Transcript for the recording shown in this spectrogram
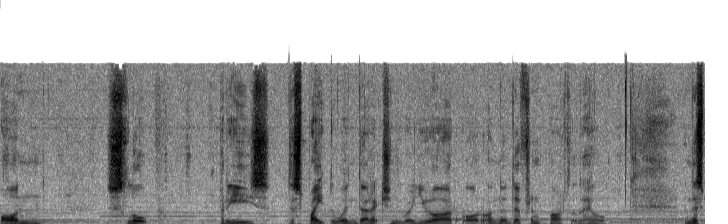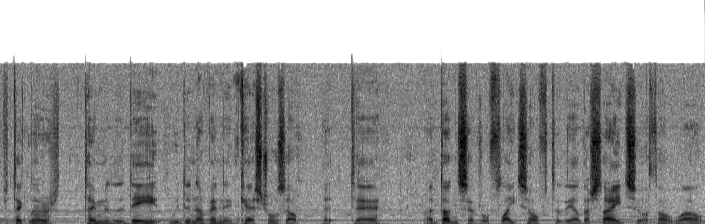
on slope breeze despite the wind direction where you are or on a different part of the hill. In this particular time of the day we didn't have any kestrels up but uh, I'd done several flights off to the other side so I thought well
